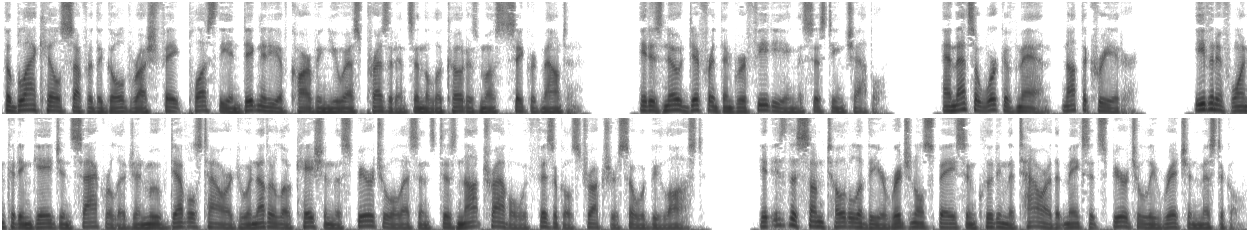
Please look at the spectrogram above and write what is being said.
The Black Hills suffered the gold rush fate plus the indignity of carving U.S. presidents in the Lakota's most sacred mountain. It is no different than graffitiing the Sistine Chapel. And that's a work of man, not the Creator. Even if one could engage in sacrilege and move Devil's Tower to another location, the spiritual essence does not travel with physical structure, so would be lost. It is the sum total of the original space, including the tower, that makes it spiritually rich and mystical.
